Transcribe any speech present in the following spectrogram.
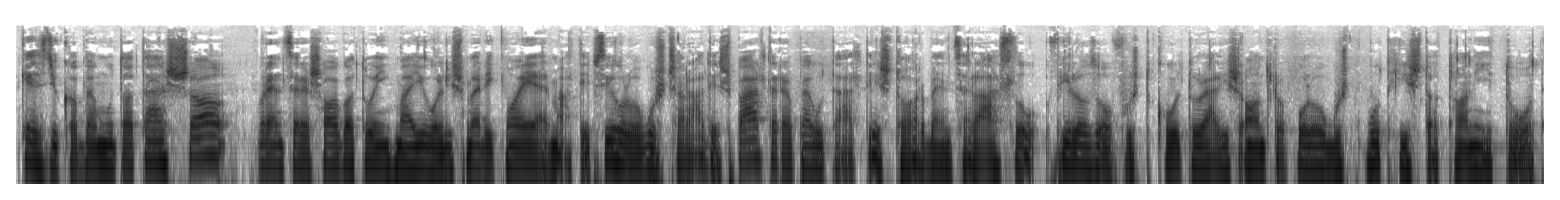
Kezdjük a bemutatással. A rendszeres hallgatóink már jól ismerik Majer Máté pszichológus, család és párterapeutát, és Tarbence László filozófust, kulturális antropológust, buddhista tanítót.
